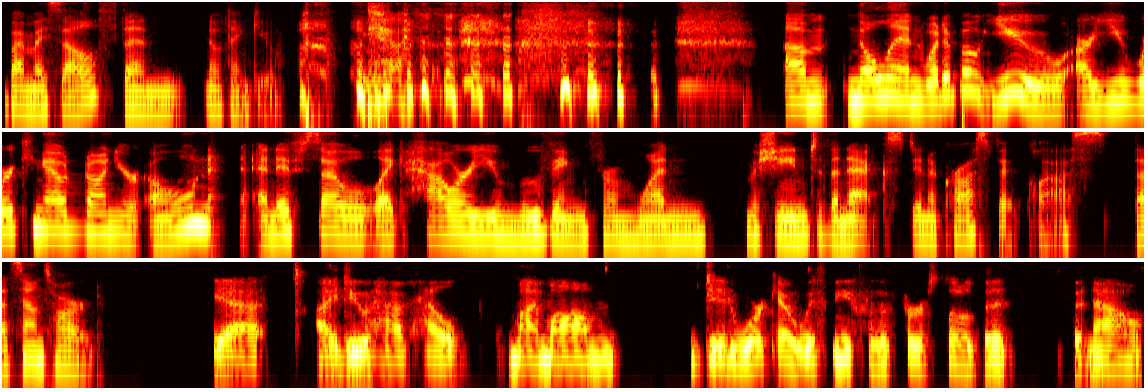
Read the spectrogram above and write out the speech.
by myself, then no, thank you. Yeah. um, Nolan, what about you? Are you working out on your own? And if so, like how are you moving from one machine to the next in a CrossFit class? That sounds hard. Yeah, I do have help. My mom did work out with me for the first little bit, but now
